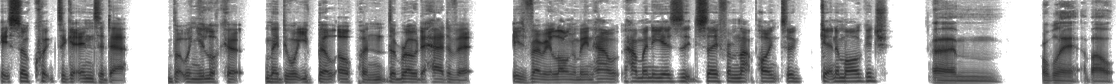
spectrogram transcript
it's so quick to get into debt. But when you look at maybe what you've built up and the road ahead of it is very long. I mean, how how many years did it say from that point to getting a mortgage? Um, probably about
